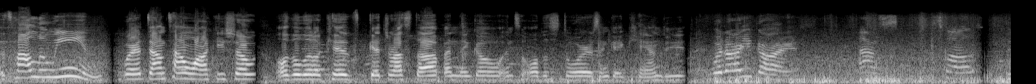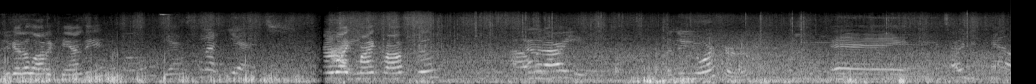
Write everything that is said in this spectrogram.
It's Halloween. We're at Downtown Waukesha. All the little kids get dressed up and they go into all the stores and get candy. What are you guys? Um, skulls. Did you get a lot of candy? Yes, not yet. You like my costume? Uh, what are you? A New Yorker. Uh, it's hard to tell.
